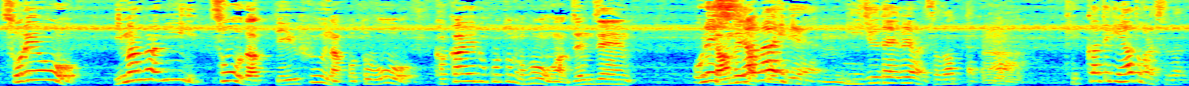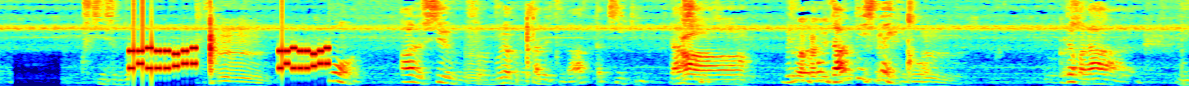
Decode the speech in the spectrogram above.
それをいまだにそうだっていうふうなことを抱えることの方が全然俺知ダメだと。らないでうん。20代ぐらいまで育ったから、うん。結果的に後からする口にするうん。もうある種その部落の差別があった地域らしいあんですよ。別に俺断定しないけど、うん。だから行っ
